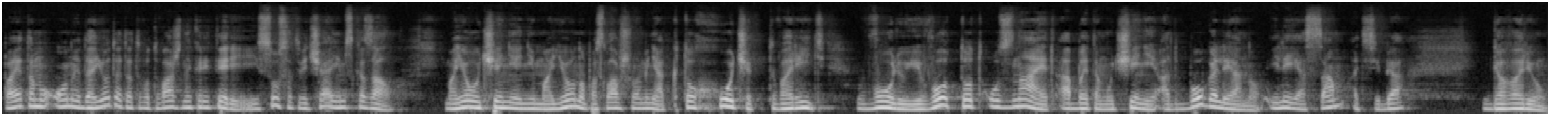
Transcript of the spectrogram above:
поэтому Он и дает этот вот важный критерий. Иисус, отвечая им, сказал, «Мое учение не мое, но пославшего меня. Кто хочет творить волю Его, тот узнает об этом учении, от Бога ли оно, или я сам от себя говорю».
